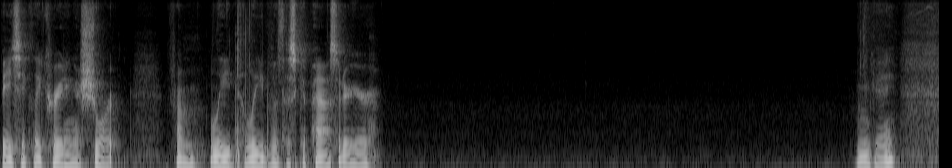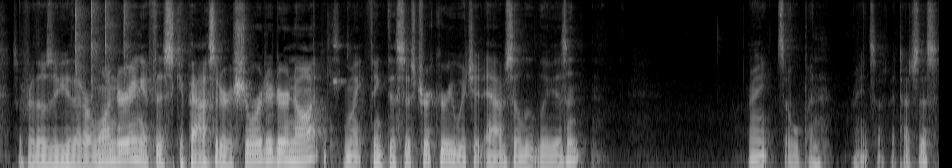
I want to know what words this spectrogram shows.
basically creating a short from lead to lead with this capacitor here. Okay, so for those of you that are wondering if this capacitor is shorted or not, you might think this is trickery, which it absolutely isn't. Right, it's open. Right, so if I touch this,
